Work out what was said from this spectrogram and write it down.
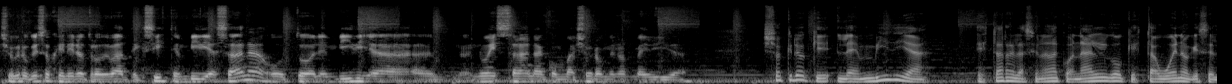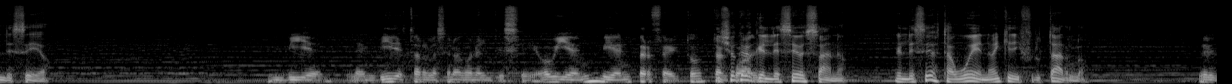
Yo creo que eso genera otro debate. ¿Existe envidia sana o toda la envidia no es sana con mayor o menor medida? Yo creo que la envidia está relacionada con algo que está bueno, que es el deseo. Bien, la envidia está relacionada con el deseo. Bien, bien, perfecto. Y yo cual. creo que el deseo es sano. El deseo está bueno, hay que disfrutarlo. Eh,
